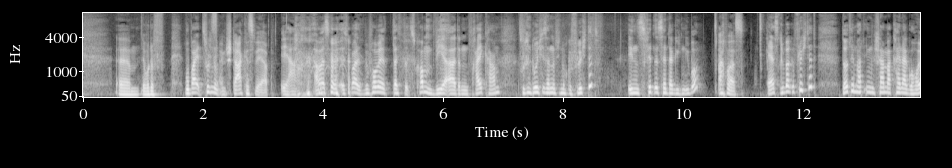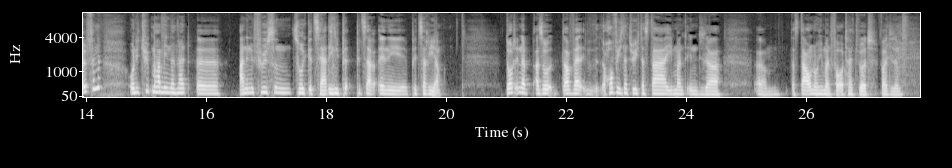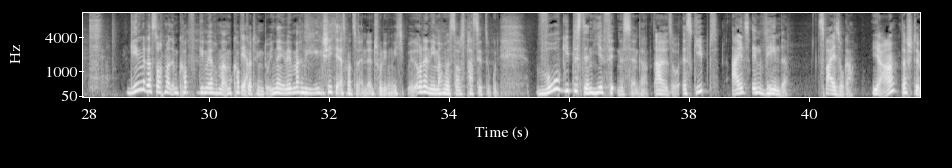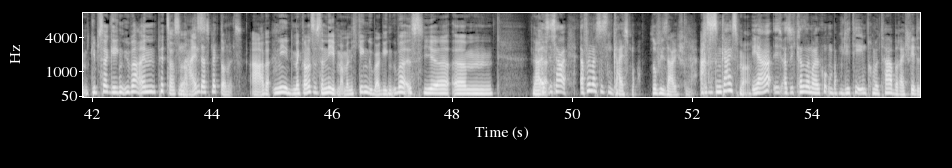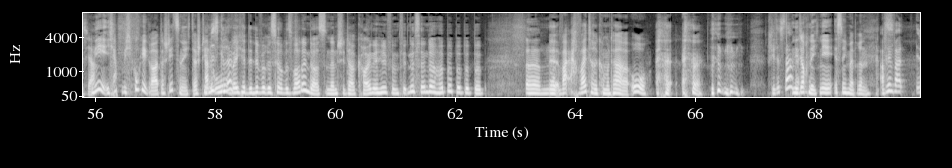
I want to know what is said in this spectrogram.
Ähm, er wurde, wobei Das ist ein starkes Verb. ja, aber es, es war, bevor wir gleich dazu kommen, wie er dann freikam, zwischendurch ist er natürlich noch geflüchtet ins Fitnesscenter gegenüber. Ach was. Er ist rüber geflüchtet. Dorthin hat ihm scheinbar keiner geholfen. Und die Typen haben ihn dann halt äh, an den Füßen zurückgezerrt in die, Pi- Pizza, in die Pizzeria. Dort in der, also da wär, hoffe ich natürlich, dass da jemand in dieser, ähm, dass da auch noch jemand verurteilt wird bei diesem. gehen wir das doch mal im Kopf, gehen wir doch mal im Kopf Ja. Göttingen durch. Nee, wir machen die Geschichte erstmal zu Ende, Entschuldigung. Ich, oder nee, machen wir es doch, das passt jetzt so gut. Wo gibt es denn hier Fitnesscenter? Also, es gibt, Eins in Wende. Zwei sogar. Ja, das stimmt. Gibt es da gegenüber einen Pizzaservice? Nein, das ist McDonalds. Ah, da, nee, McDonalds ist daneben, aber nicht gegenüber. Gegenüber ist hier, ähm, na, Es ist ja, auf jeden Fall ist es ein Geismar. So viel sage ich schon mal. ach, es ist ein Geismar. Ja, ich, also ich kann es mal gucken, beim GT im Kommentarbereich steht es ja. Nee, ich, hab, ich gucke hier gerade, da steht's nicht. Da steht, es oh, gelöscht? welcher Delivery-Service war denn das? Und dann steht da, keine Hilfe im Fitnesscenter. Hup, hup, hup, hup. Ähm, Äh, ach, weitere Kommentare. Oh, steht es da? nee, doch nicht. Nee, ist nicht mehr drin. Auf jeden Fall, äh,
